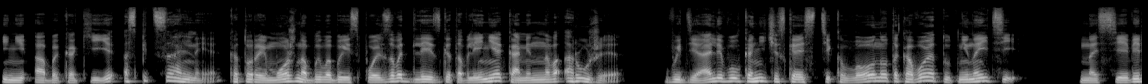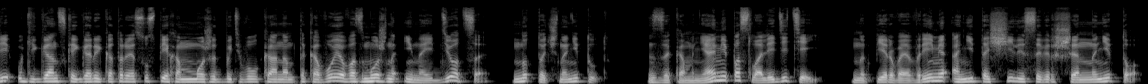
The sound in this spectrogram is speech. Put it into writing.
и не абы какие, а специальные, которые можно было бы использовать для изготовления каменного оружия. В идеале вулканическое стекло, но таковое тут не найти. На севере у гигантской горы, которая с успехом может быть вулканом, таковое, возможно, и найдется, но точно не тут. За камнями послали детей, но первое время они тащили совершенно не то.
